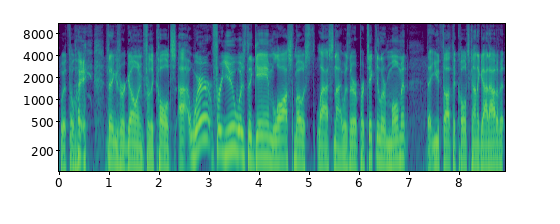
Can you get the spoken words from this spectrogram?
with the way things were going for the Colts. Uh, where for you was the game lost most last night? Was there a particular moment that you thought the Colts kind of got out of it?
